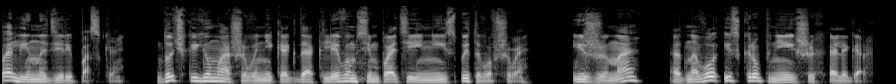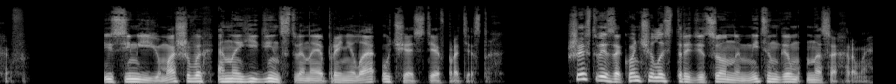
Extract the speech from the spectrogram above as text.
Полина Дерипаска, дочка Юмашева, никогда к левым симпатии не испытывавшего, и жена одного из крупнейших олигархов. Из семьи Юмашевых она единственная приняла участие в протестах. Шествие закончилось традиционным митингом на Сахарова.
